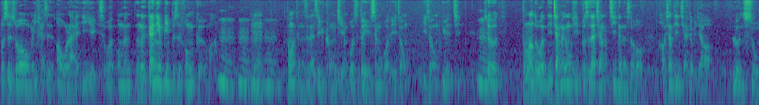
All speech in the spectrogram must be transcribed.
不是说我们一开始哦，我来一我我们那个概念并不是风格嘛，嗯嗯嗯嗯，通常可能是来自于空间，或是对于生活的一种一种愿景，嗯就。通常，如果你讲那个东西不是在讲技能的时候，好像听起来就比较论述。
